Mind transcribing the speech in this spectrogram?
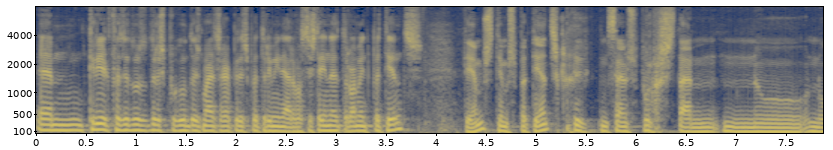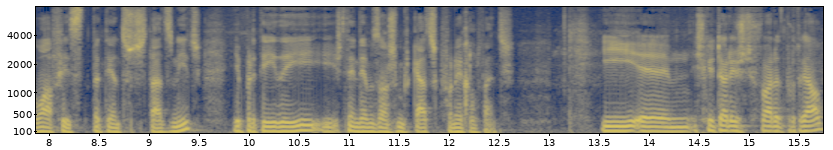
Um, queria lhe fazer duas ou três perguntas mais rápidas para terminar. Vocês têm naturalmente patentes? Temos, temos patentes que começamos por restar no, no Office de Patentes dos Estados Unidos e a partir daí estendemos aos mercados que forem relevantes. E um, escritórios fora de Portugal?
